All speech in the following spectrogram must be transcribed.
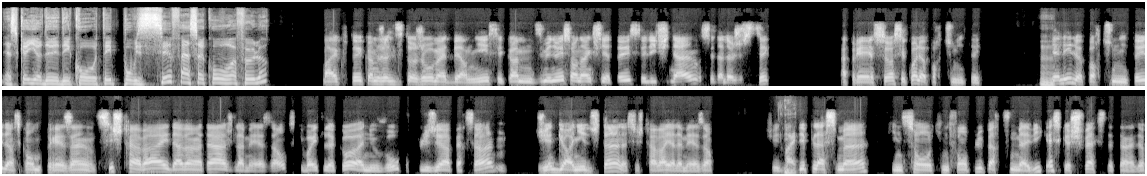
est-ce qu'il y a des côtés positifs à ce couvre-feu-là? Ben, écoutez, comme je le dis toujours, Maître Bernier, c'est comme diminuer son anxiété, c'est les finances, c'est la logistique. Après ça, c'est quoi l'opportunité? Hmm. Quelle est l'opportunité dans ce qu'on me présente? Si je travaille davantage de la maison, ce qui va être le cas à nouveau pour plusieurs personnes, je viens de gagner du temps là, si je travaille à la maison. J'ai des déplacements qui ne sont qui ne font plus partie de ma vie. Qu'est-ce que je fais avec ce temps-là?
